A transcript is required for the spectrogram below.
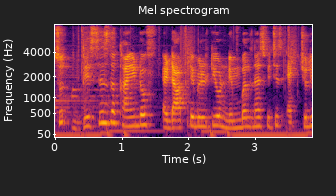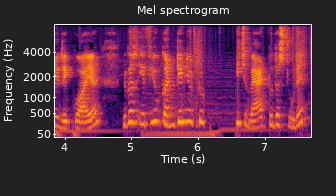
So this is the kind of adaptability or nimbleness which is actually required because if you continue to teach VAT to the student,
